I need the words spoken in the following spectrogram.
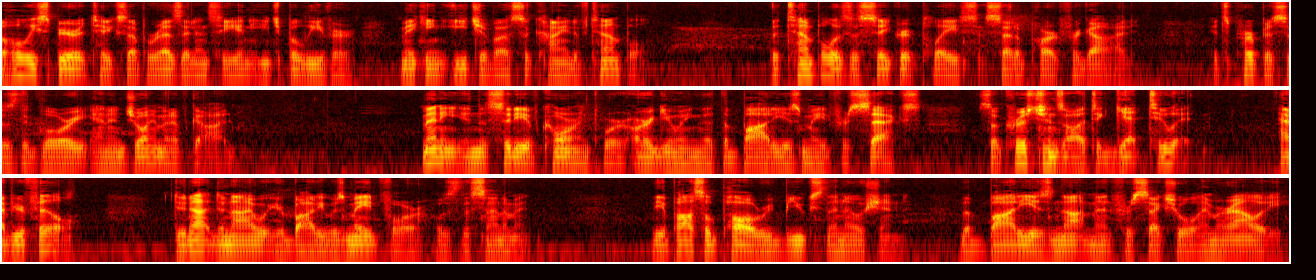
The Holy Spirit takes up residency in each believer, making each of us a kind of temple. The temple is a sacred place set apart for God. Its purpose is the glory and enjoyment of God. Many in the city of Corinth were arguing that the body is made for sex, so Christians ought to get to it. Have your fill. Do not deny what your body was made for, was the sentiment. The Apostle Paul rebukes the notion. The body is not meant for sexual immorality.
